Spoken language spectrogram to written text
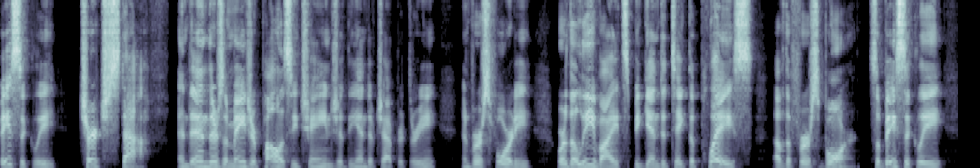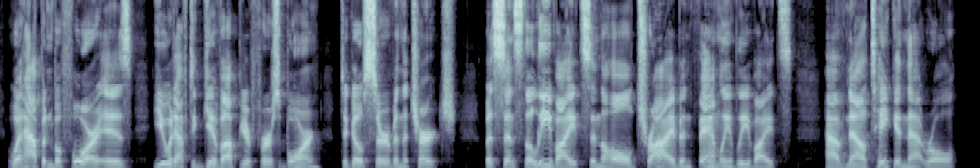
basically, church staff. And then there's a major policy change at the end of chapter 3 and verse 40 where the Levites begin to take the place of the firstborn. So basically, what happened before is you would have to give up your firstborn to go serve in the church. But since the Levites and the whole tribe and family of Levites have now taken that role,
